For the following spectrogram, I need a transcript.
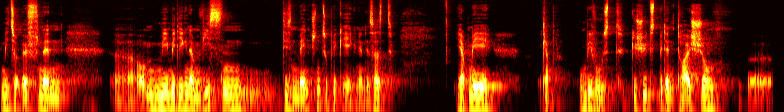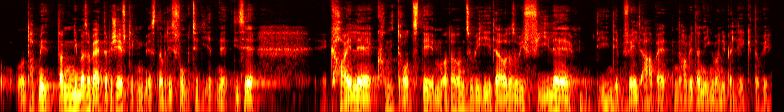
mich zu öffnen, äh, um mich mit irgendeinem Wissen diesen Menschen zu begegnen. Das heißt, ich habe mich, ich glaube, unbewusst geschützt mit Enttäuschung äh, und habe mich dann nicht mehr so weiter beschäftigen müssen. Aber das funktioniert nicht. Diese Keule kommt trotzdem, oder? Und so wie jeder oder so wie viele, die in dem Feld arbeiten, habe ich dann irgendwann überlegt, ob ich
